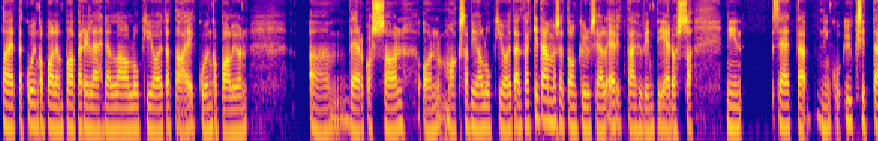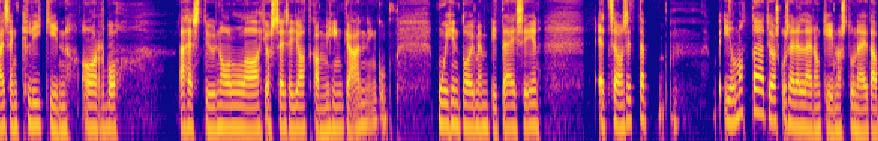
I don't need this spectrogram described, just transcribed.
Tai että kuinka paljon paperilehdellä on lukijoita tai kuinka paljon verkossa on, on maksavia lukijoita. Kaikki tämmöiset on kyllä siellä erittäin hyvin tiedossa, niin se, että niin kuin yksittäisen klikin arvo lähestyy nollaa, jos ei se jatka mihinkään niin kuin muihin toimenpiteisiin. Että se on sitten, ilmoittajat joskus edelleen on kiinnostuneita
